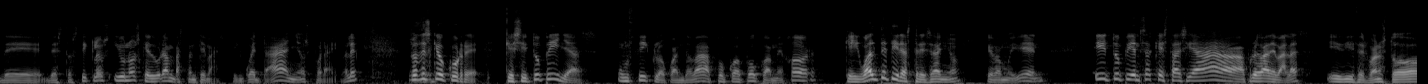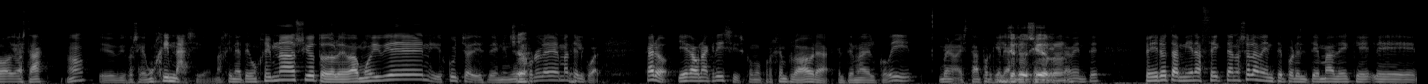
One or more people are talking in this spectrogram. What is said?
de, estos ciclos y unos que duran bastante más, 50 años por ahí, ¿vale? Entonces, ¿qué ocurre? Que si tú pillas un ciclo cuando va poco a poco a mejor, que igual te tiras tres años, que va muy bien, y tú piensas que estás ya a prueba de balas. Y dices, bueno, esto ya está, ¿no? digo, un gimnasio. Imagínate un gimnasio, todo le va muy bien y escucha, dice, ningún problema, tal cual. Claro, llega una crisis, como por ejemplo ahora el tema del COVID. Bueno, está porque le afecta directamente pero también afecta no solamente por el tema de que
